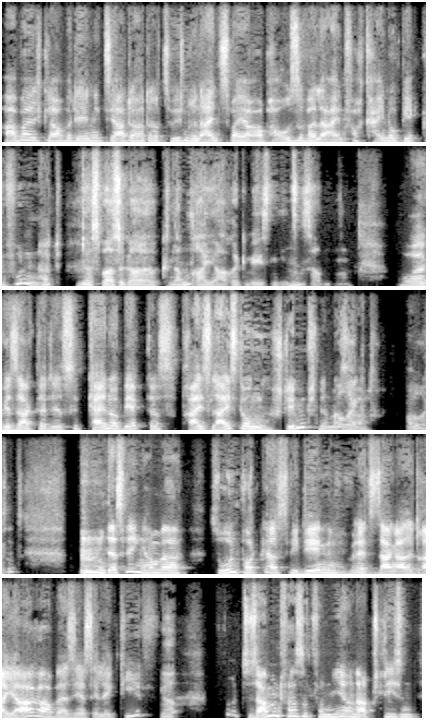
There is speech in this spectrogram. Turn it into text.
Aber ich glaube, der Initiator hatte zwischendrin ein, zwei Jahre Pause, weil er einfach kein Objekt gefunden hat. Das war sogar knapp mhm. drei Jahre gewesen mhm. insgesamt. Wo er gesagt hat, es gibt kein Objekt, das Preis-Leistung stimmt. Korrekt. Korrekt. Deswegen haben wir so einen Podcast wie den, ich will jetzt sagen alle drei Jahre, aber sehr selektiv. Ja. Zusammenfassend von mir und abschließend,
